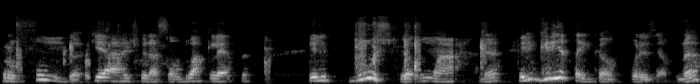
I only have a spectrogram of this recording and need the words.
profunda, que é a respiração do atleta, ele busca um ar, né? ele grita em campo, por exemplo. Né?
